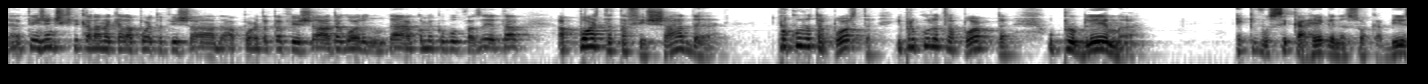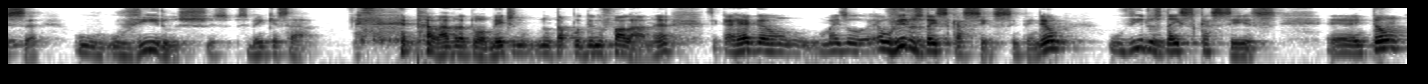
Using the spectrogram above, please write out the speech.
é, tem gente que fica lá naquela porta fechada, a porta está fechada, agora não dá, como é que eu vou fazer? Tá? A porta está fechada, procura outra porta e procura outra porta. O problema é que você carrega na sua cabeça o, o vírus, se bem que essa, essa palavra atualmente não está podendo falar, né? Você carrega um, mas o, é o vírus da escassez, entendeu? O vírus da escassez. É, então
